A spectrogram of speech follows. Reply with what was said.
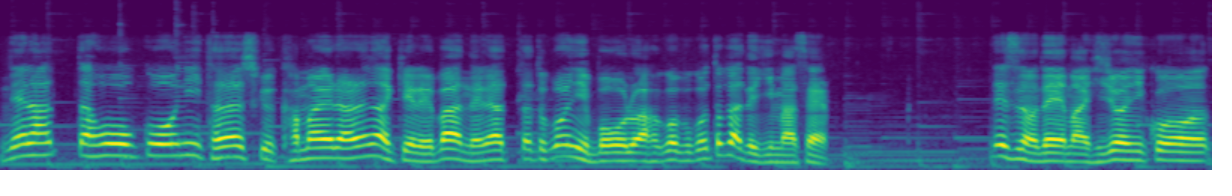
狙った方向に正しく構えられなければ狙ったところにボールを運ぶことができません。ですので、まあ、非常にこ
